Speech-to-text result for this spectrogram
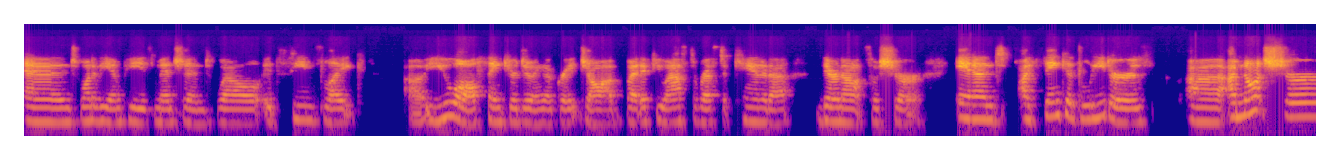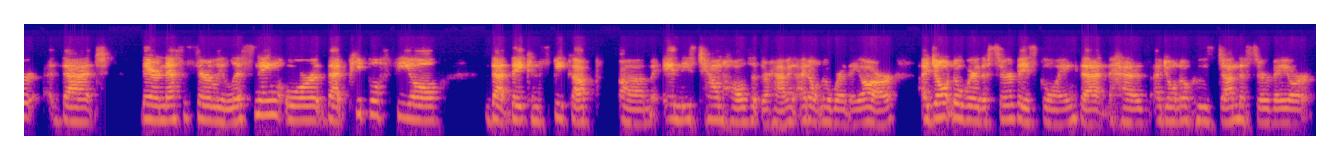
and one of the MPs mentioned, well, it seems like uh, you all think you're doing a great job, but if you ask the rest of Canada, they're not so sure. And I think as leaders, uh, I'm not sure that they're necessarily listening or that people feel that they can speak up um, in these town halls that they're having. I don't know where they are. I don't know where the survey's going. That has I don't know who's done the survey or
